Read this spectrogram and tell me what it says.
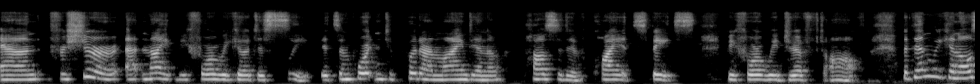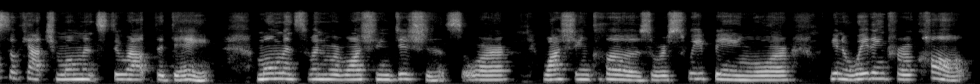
and for sure at night before we go to sleep, it's important to put our mind in a positive, quiet space before we drift off. But then we can also catch moments throughout the day, moments when we're washing dishes or washing clothes or sweeping or, you know, waiting for a call,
